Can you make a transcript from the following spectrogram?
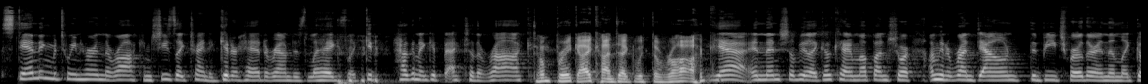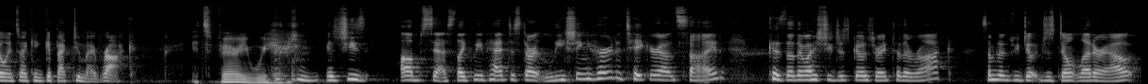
standing between her and the rock, and she's like trying to get her head around his legs, like, get, how can I get back to the rock? Don't break eye contact with the rock. Yeah, and then she'll be like, okay, I'm up on shore. I'm gonna run down the beach further and then like go in so I can get back to my rock. It's very weird. And she's obsessed. Like we've had to start leashing her to take her outside because otherwise she just goes right to the rock. Sometimes we don't just don't let her out.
